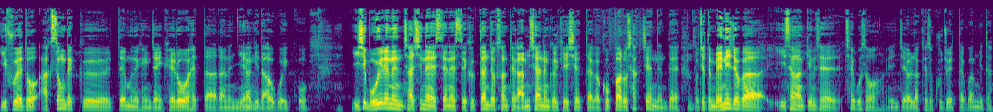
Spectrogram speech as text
이후에도 악성 댓글 때문에 굉장히 괴로워했다라는 이야기 음. 나오고 있고 25일에는 자신의 SNS에 극단적 선택 암시하는 글 게시했다가 곧바로 삭제했는데 음. 어쨌든 매니저가 이상한 낌새 채고서 이제 연락해서 구조했다고 합니다.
